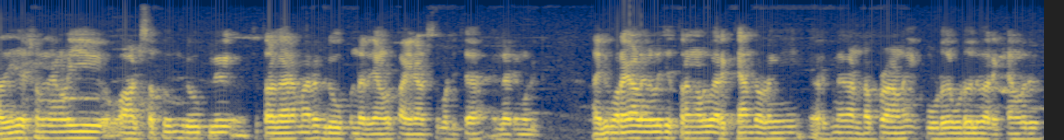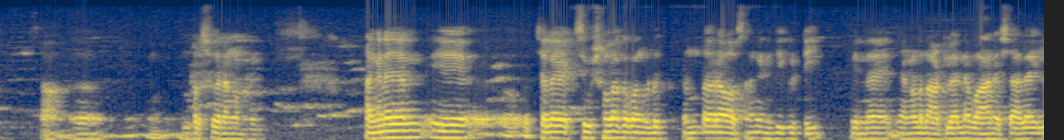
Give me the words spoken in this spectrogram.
അതിനുശേഷം ഞങ്ങൾ ഈ വാട്സപ്പ് ഗ്രൂപ്പിൽ ചിത്രകാരന്മാരുടെ ഗ്രൂപ്പ് ഉണ്ടായിരുന്നു. ഞങ്ങൾ ഫൈൻ ആർട്സ് പഠിച്ച എല്ലാവരും കൂടി. അതിൽ കുറേ ആളുകൾ ചിത്രങ്ങൾ വരയ്ക്കാൻ തുടങ്ങി. വരയ്ക്കുന്നത് കണ്ടപ്പോഴാണ് കൂടുതൽ കൂടുതൽ വരയ്ക്കാനുള്ളൊരു ഇൻട്രസ്റ്റ് വരാൻ തുടങ്ങി അങ്ങനെ ഞാൻ ഈ ചില എക്സിബിഷനിലൊക്കെ പങ്കെടുക്കേണ്ട ഒരു അവസരം എനിക്ക് കിട്ടി. പിന്നെ ഞങ്ങളുടെ നാട്ടിൽ തന്നെ വായനശാലയിൽ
